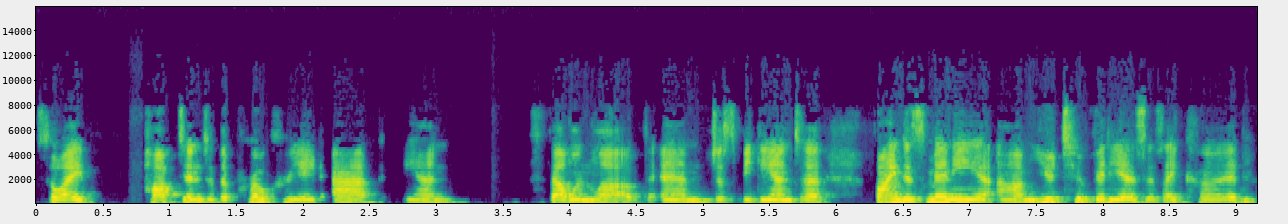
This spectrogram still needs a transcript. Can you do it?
so I popped into the Procreate app and fell in love and just began to find as many um, YouTube videos as I could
